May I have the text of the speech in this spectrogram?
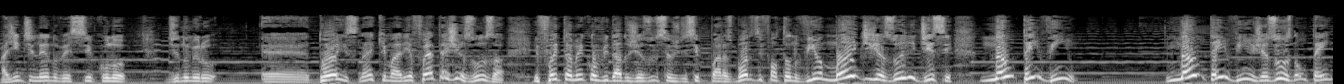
A gente lê no versículo de número 2, é, né, que Maria foi até Jesus, ó, e foi também convidado Jesus e seus discípulos para as bodas, e faltando vinho, a mãe de Jesus lhe disse: Não tem vinho. Não tem vinho, Jesus não tem.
